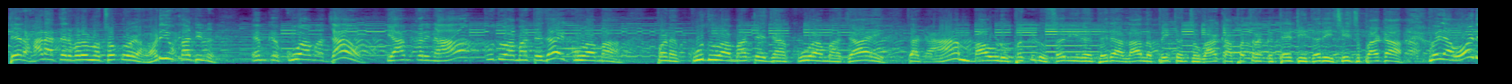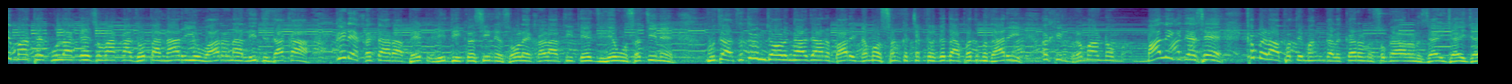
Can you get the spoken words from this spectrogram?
તેર હાડા તેર વર્ષનો છોકરો હળિયું કાઢીને એમ કે કૂવામાં જાઓ. એ આમ કરીને આમ કૂદવા માટે જાય કૂવામાં. પણ કૂદવા માટે જ્યાં કૂવામાં જાય, ત્યાં આમ બાવડું પકડ્યું, શરીરે ધર્યા, લાલ પીતન છું, વાકા પતરંગ ટેટી ધરી શીશ પાકા વળ્યા ઓડ માથે કુલા કેસ વાકા જોતા નારીઓ વારણા લીધ ઝાકા કીડે કટારા ભેટ લીધી કસીને, સોળે કળાથી તેજ જેવું સચીને. પૂજા ચતુરમ જોળ ગાજાર ભારી નમો શંખ ચક્ર ગદા પદ્મધારી. અખિલ બ્રહ્માંડનો માલિક જે છે કમળાપતિ મંગલ કરણ સુકારણ જય જય જય,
